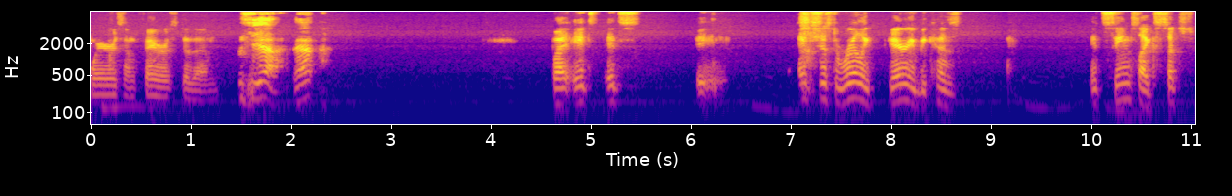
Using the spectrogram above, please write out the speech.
wares and fares to them? Yeah, that. But it's it's it, it's just really scary because it seems like such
